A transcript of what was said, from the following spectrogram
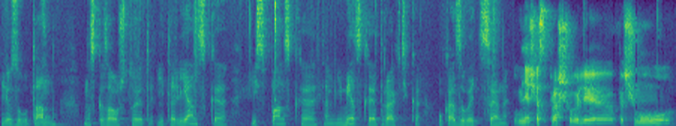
ее зовут Анна, она сказала, что это итальянская, испанская, там немецкая практика указывает цены. У меня сейчас спрашивали, почему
